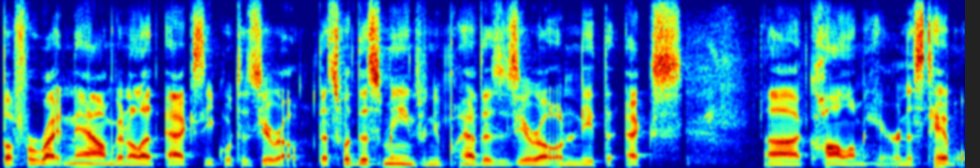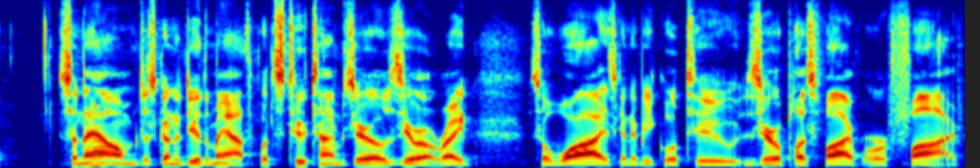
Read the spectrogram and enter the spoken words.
But for right now, I'm going to let x equal to 0. That's what this means when you have this 0 underneath the x uh, column here in this table. So now I'm just going to do the math. What's 2 times 0? 0, right? So y is going to be equal to 0 plus 5 or 5.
